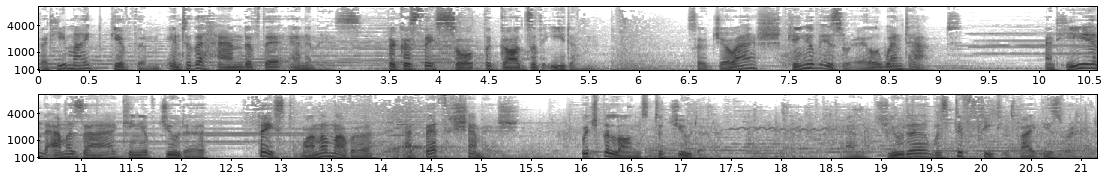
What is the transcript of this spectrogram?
that he might give them into the hand of their enemies, because they sought the gods of Edom. So Joash, king of Israel, went out. And he and Amaziah, king of Judah, faced one another at Beth Shemesh, which belongs to Judah. And Judah was defeated by Israel.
